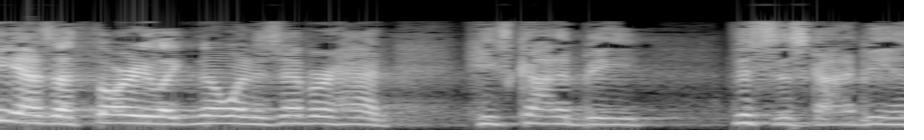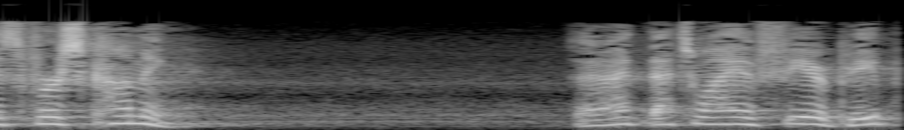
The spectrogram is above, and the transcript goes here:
he has authority like no one has ever had. He's got to be, this has got to be his first coming. And I, that's why I fear people.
